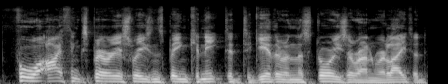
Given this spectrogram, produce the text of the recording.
for I think spurious reasons, been connected together, and the stories are unrelated.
